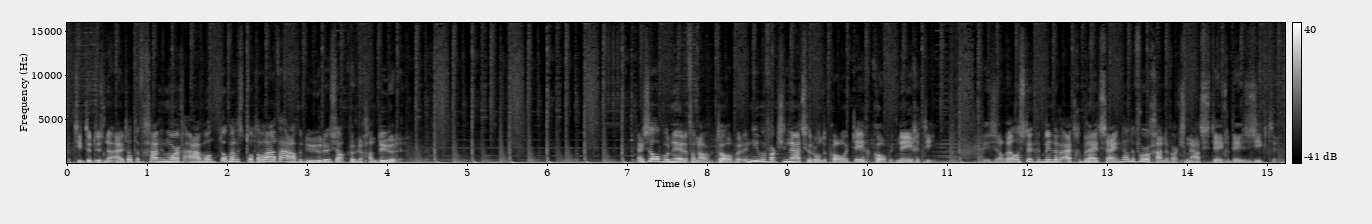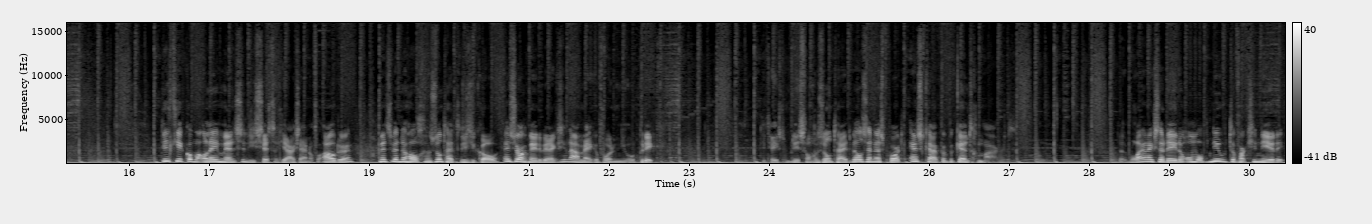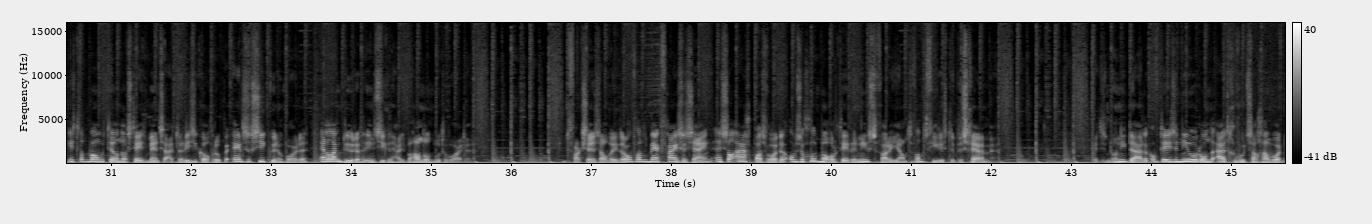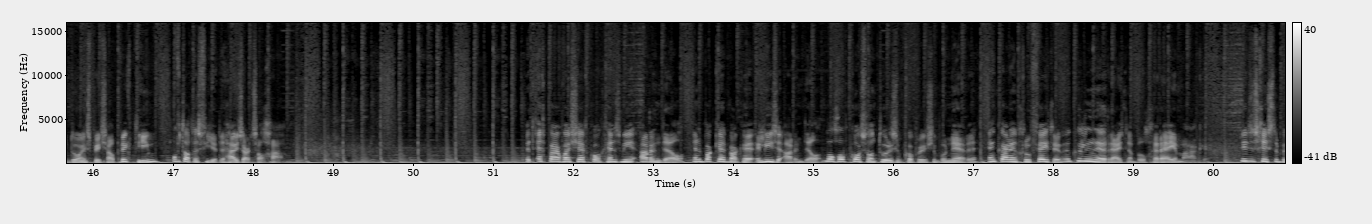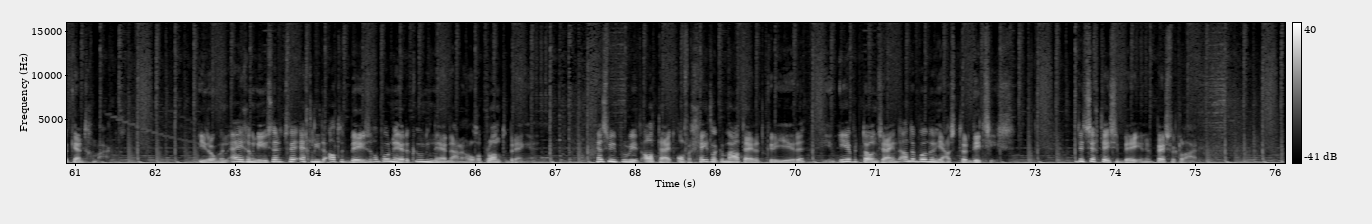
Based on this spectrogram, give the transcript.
Het ziet er dus naar uit dat de vergadering morgenavond nog wel eens tot de late avonduren zal kunnen gaan duren. Er zal Bonaire vanaf oktober een nieuwe vaccinatieronde komen tegen COVID-19. Deze zal wel een stuk minder uitgebreid zijn dan de voorgaande vaccinaties tegen deze ziekte. Dit keer komen alleen mensen die 60 jaar zijn of ouder, mensen met een hoog gezondheidsrisico en zorgmedewerkers in aanmerking voor een nieuwe prik. Dit heeft de minister van Gezondheid, Welzijn en Sport en Schuiper bekendgemaakt. De belangrijkste reden om opnieuw te vaccineren is dat momenteel nog steeds mensen uit de risicogroepen ernstig ziek kunnen worden en langdurig in het ziekenhuis behandeld moeten worden. Het vaccin zal wederom van het merk Pfizer zijn en zal aangepast worden om zo goed mogelijk tegen de nieuwste varianten van het virus te beschermen. Het is nog niet duidelijk of deze nieuwe ronde uitgevoerd zal gaan worden door een speciaal prikteam of dat het via de huisarts zal gaan. Het echtpaar van chefkok Hensmeer Arendel en de bakketbakker Elise Arendel mogen op kosten van Tourism Corporation Bonaire en Karin Groevetum een culinaire reis naar Bulgarije maken. Dit is gisteren bekendgemaakt. Ieder op hun eigen manier zijn de twee echtlieden altijd bezig om Bonaire culinair naar een hoger plan te brengen. Hensmeer probeert altijd onvergetelijke maaltijden te creëren die een eerbetoon zijn aan de Bonaireaanse tradities. Dit zegt TCB in een persverklaring.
